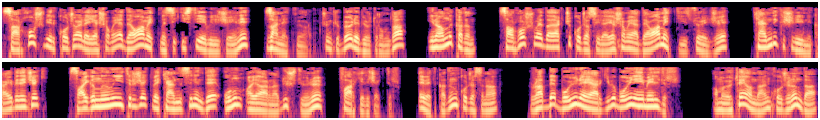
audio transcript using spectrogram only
sarhoş bir kocayla yaşamaya devam etmesi isteyebileceğini zannetmiyorum. Çünkü böyle bir durumda inanlı kadın sarhoş ve dayakçı kocasıyla yaşamaya devam ettiği sürece kendi kişiliğini kaybedecek, saygınlığını yitirecek ve kendisinin de onun ayarına düştüğünü fark edecektir. Evet kadın kocasına Rabbe boyun eğer gibi boyun eğmelidir. Ama öte yandan kocanın da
